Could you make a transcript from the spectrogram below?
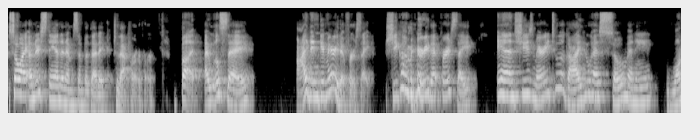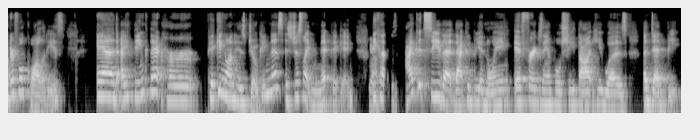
So I understand and am sympathetic to that part of her. But I will say, I didn't get married at first sight. She got married at first sight, and she's married to a guy who has so many wonderful qualities. And I think that her picking on his jokingness is just like nitpicking yeah. because I could see that that could be annoying if, for example, she thought he was a deadbeat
